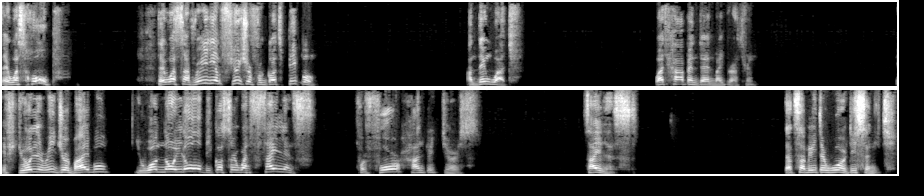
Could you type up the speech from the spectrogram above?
There was hope. There was a brilliant future for God's people. And then what? What happened then, my brethren? If you only read your Bible, you won't know it all because there was silence for 400 years. Silence. That's a bitter word, isn't it?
